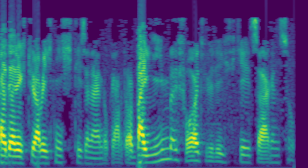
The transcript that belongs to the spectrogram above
bei der Lektüre habe ich nicht diesen Eindruck gehabt. Aber bei ihm, bei Freud, würde ich jetzt sagen so.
